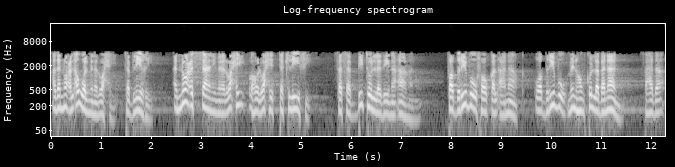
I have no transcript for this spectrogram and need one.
هذا النوع الأول من الوحي تبليغي. النوع الثاني من الوحي وهو الوحي التكليفي. فثبتوا الذين آمنوا. فاضربوا فوق الأعناق واضربوا منهم كل بنان. فهذا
